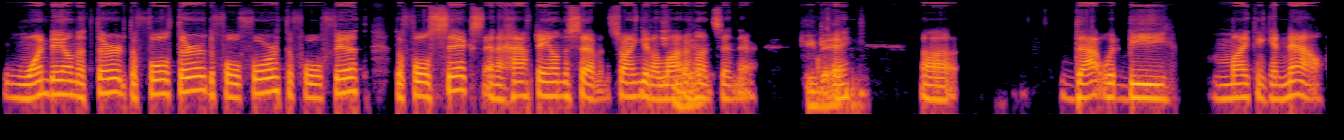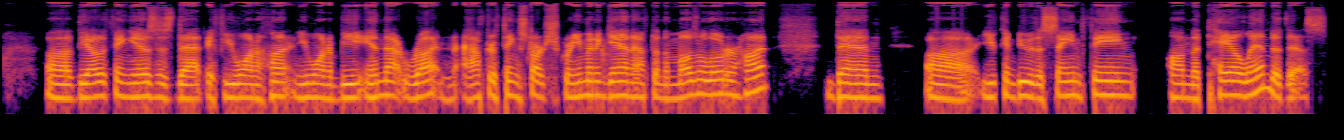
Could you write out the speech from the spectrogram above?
one day on the third, the full third, the full fourth, the full fifth, the full sixth, and a half day on the seventh. So I can get a you lot bet. of hunts in there. You okay? Uh, that would be my thinking. Now, uh, the other thing is, is that if you want to hunt and you want to be in that rut, and after things start screaming again after the muzzleloader hunt, then uh, you can do the same thing on the tail end of this.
